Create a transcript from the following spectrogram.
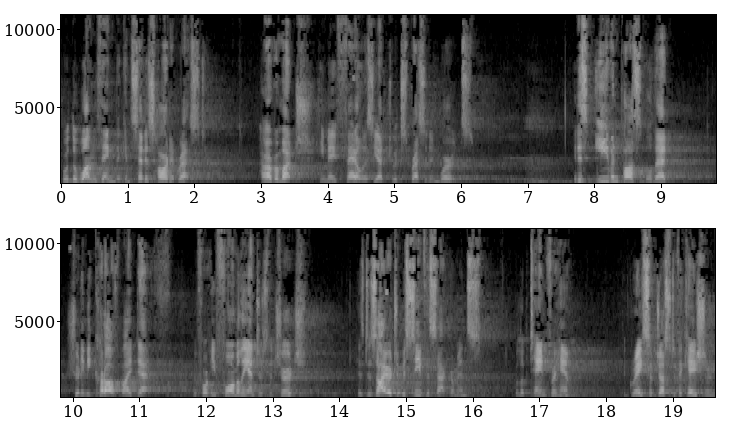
toward the one thing that can set his heart at rest, however much he may fail as yet to express it in words. It is even possible that, should he be cut off by death before he formally enters the church, his desire to receive the sacraments will obtain for him the grace of justification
